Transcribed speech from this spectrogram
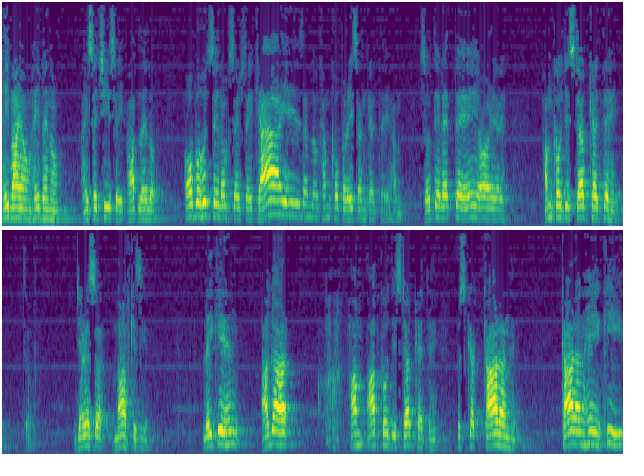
हे भाइयों, हे बहनों, ऐसा चीज़ है आप ले लो। और बहुत से लोग सोचते हैं, क्या ये सब लोग हमको परेशान करते हैं? हम सोते रहते हैं और हमको डिस्टर्ब करते हैं। तो जरा सा माफ़ कीजिए। लेकिन अगर हम आपको डिस्टर्ब करते हैं, उसका कारण है। कारण है कि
